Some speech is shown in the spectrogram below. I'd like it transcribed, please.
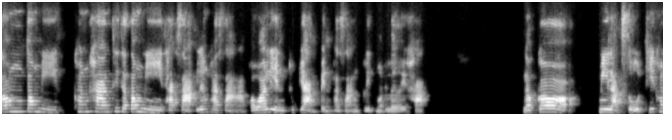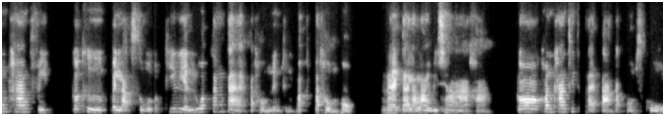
ต้องต้องมีค่อนข้างที่จะต้องมีทักษะเรื่องภาษา เพราะว่าเรียนทุกอย่างเป็นภาษาอังกฤษหมดเลยค่ะ แล้วก็มีหลักสูตรที่ค่อนข้างฟิก ก็คือเป็นหลักสูตรที่เรียนรวบตั้งแต่ประถมหนึ่งถึงประถมหกในแต่ละรายวิชาค่ะ ก็ค่อนข้างที่จะแตกต่างกับ home school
